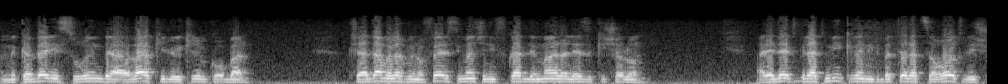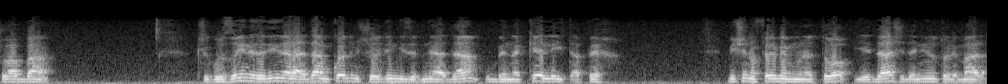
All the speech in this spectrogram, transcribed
המקבל איסורים באהבה כאילו הקריב קורבן. כשאדם הולך ונופל, סימן שנפקד למעלה לאיזה כישלון. על ידי תפילת מקווה נתבטל הצרות וישועה באה. כשגוזרין את הדין על האדם קודם שיודעים מי זה בני אדם, הוא בנקל להתהפך. מי שנופל באמונתו, ידע שדנין אותו למעלה.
